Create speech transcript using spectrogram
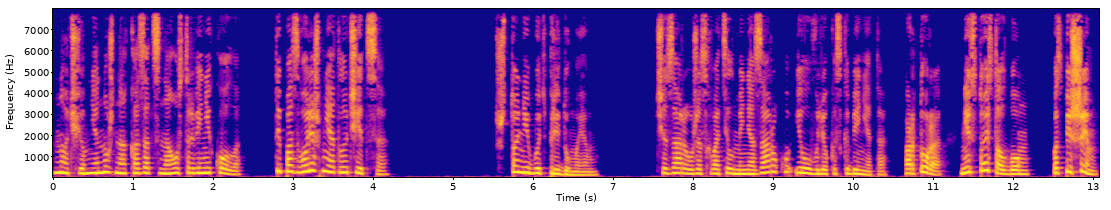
Ночью мне нужно оказаться на острове Никола. Ты позволишь мне отлучиться?» «Что-нибудь придумаем». Чезаро уже схватил меня за руку и увлек из кабинета. «Артура, не стой столбом! Поспешим!»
